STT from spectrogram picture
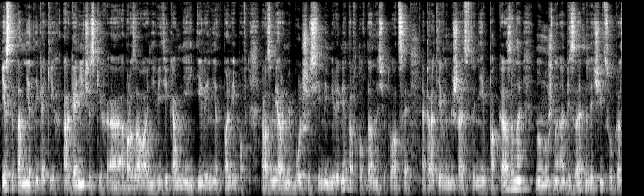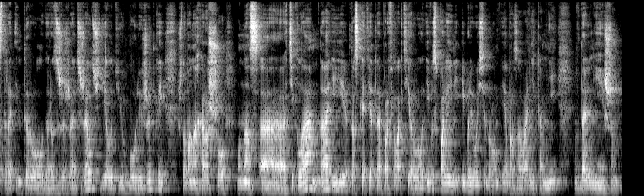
Если там нет никаких органических а, образований в виде камней или нет полипов размерами больше 7 мм, то в данной ситуации оперативное вмешательство не показано, но нужно обязательно лечиться у гастроэнтеролога, разжижать желчь, делать ее более жидкой, чтобы она хорошо у нас э, текла, да, и, так сказать, это профилактировало и воспаление, и болевой синдром, и образование образовании камней в дальнейшем.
